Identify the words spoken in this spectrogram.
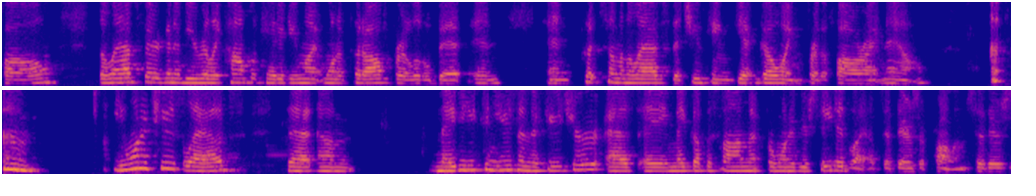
fall. The labs that are going to be really complicated, you might want to put off for a little bit and, and put some of the labs that you can get going for the fall right now. you want to choose labs that um, maybe you can use in the future as a makeup assignment for one of your seated labs if there's a problem. So there's,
